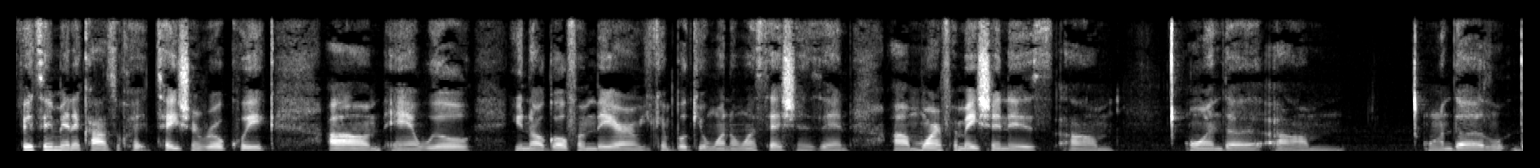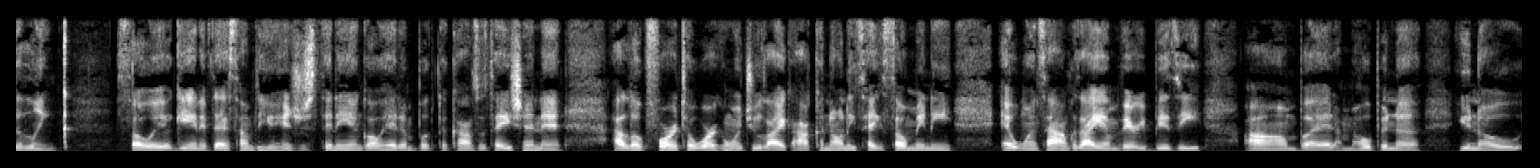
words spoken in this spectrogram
15 minute consultation, real quick. Um, and we'll, you know, go from there. And you can book your one on one sessions. And um, more information is um, on the um, on the the link. So again, if that's something you're interested in, go ahead and book the consultation. And I look forward to working with you. Like I can only take so many at one time because I am very busy. Um, but I'm hoping to, you know,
